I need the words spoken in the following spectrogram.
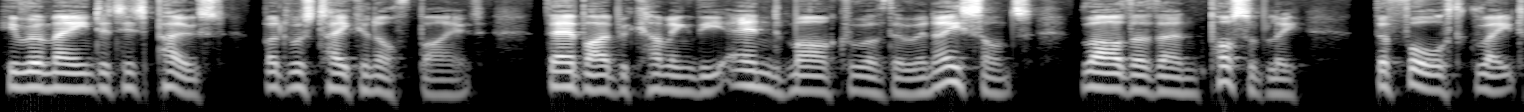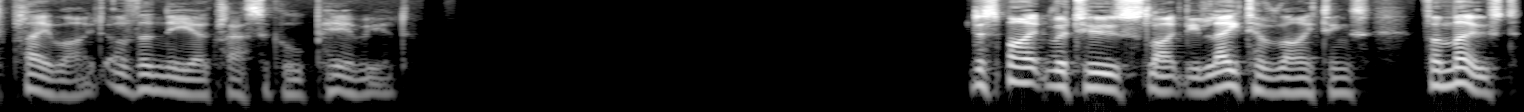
he remained at his post, but was taken off by it, thereby becoming the end marker of the Renaissance rather than, possibly, the fourth great playwright of the neoclassical period. Despite Rotrou's slightly later writings, for most,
